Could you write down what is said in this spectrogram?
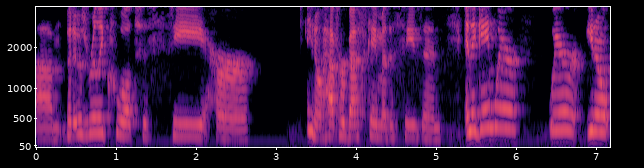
Um, but it was really cool to see her, you know, have her best game of the season in a game where where you know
